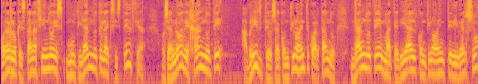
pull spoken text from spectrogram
ahora lo que están haciendo es mutilándote la existencia, o sea, no dejándote abrirte, o sea, continuamente coartando, dándote material continuamente diverso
